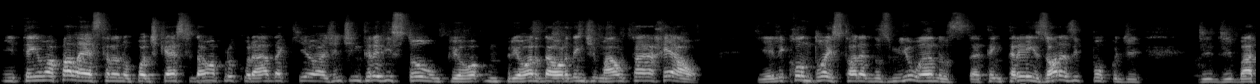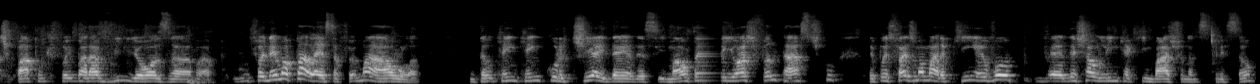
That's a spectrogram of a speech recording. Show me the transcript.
E tem uma palestra no podcast, dá uma procurada que a gente entrevistou um prior, um prior da Ordem de Malta real. E ele contou a história dos mil anos. É, tem três horas e pouco de, de, de bate-papo que foi maravilhosa. Não foi nem uma palestra, foi uma aula. Então, quem, quem curtir a ideia desse Malta, eu acho fantástico, depois faz uma marquinha. Eu vou é, deixar o link aqui embaixo na descrição,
